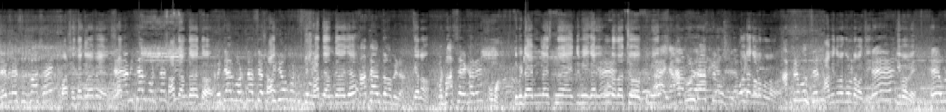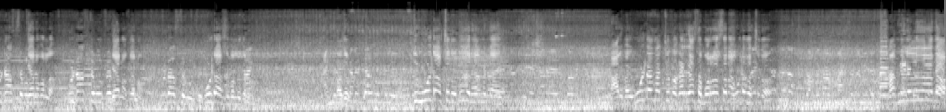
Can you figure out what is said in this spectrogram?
ড্রাইভিং লাইসেন্স বাসায়? বাসায় থাকলে হবে আমি তেল ভরতে আসছি। সাথে আনতে হয় তো আমি তেল ভরতে আসছি, ভিডিও করতেছেন। সাথে আনতে হয় যে সাথে আনতে হবে না। কেন আমার বাসায় এখানে। ওমা তুমি ড্রাইভিং লাইসেন্স নাই তুমি গাড়ি উল্টা যাচ্ছ তুমি আপনি উল্টা আসতে বলছেন। উল্টা কেন বললাম আপনি বলছেন। আমি তোমাকে উল্টা বলছি হ্যাঁ। কীভাবে হ্যাঁ, উল্টা আসতে বলছেন। কেন বললাম? উল্টা আসতে বলছেন। কেন কেন উল্টা আসতে বলছেন। উল্টা আসছে বললে কেন আচ্ছা। তুমি উল্টা আসছো তো দুজন হেলমেট নাই আরে ভাই, উল্টা যাচ্ছ তো গাড়ি রাস্তা, বড় রাস্তা না, উল্টা যাচ্ছ তো। মিডল না দাও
